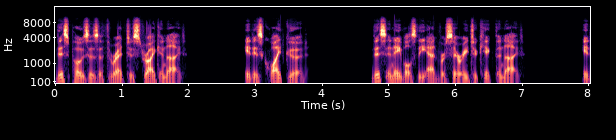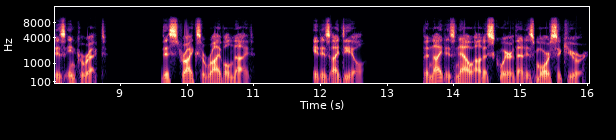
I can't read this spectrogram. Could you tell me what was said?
This poses a threat to strike a knight. It is quite good. This enables the adversary to kick the knight. It is incorrect. This strikes a rival knight. It is ideal. The knight is now on a square that is more secure.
